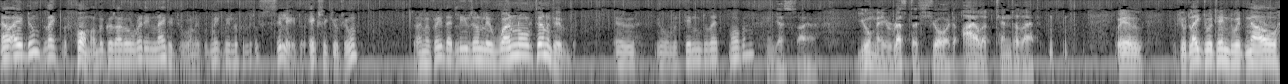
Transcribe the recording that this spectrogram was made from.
Now, I don't like the former because I've already knighted you, and it would make me look a little silly to execute you. So I'm afraid that leaves only one alternative. Uh, you'll attend to that, Morgan? Yes, sire. You may rest assured I'll attend to that. well, if you'd like to attend to it now,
